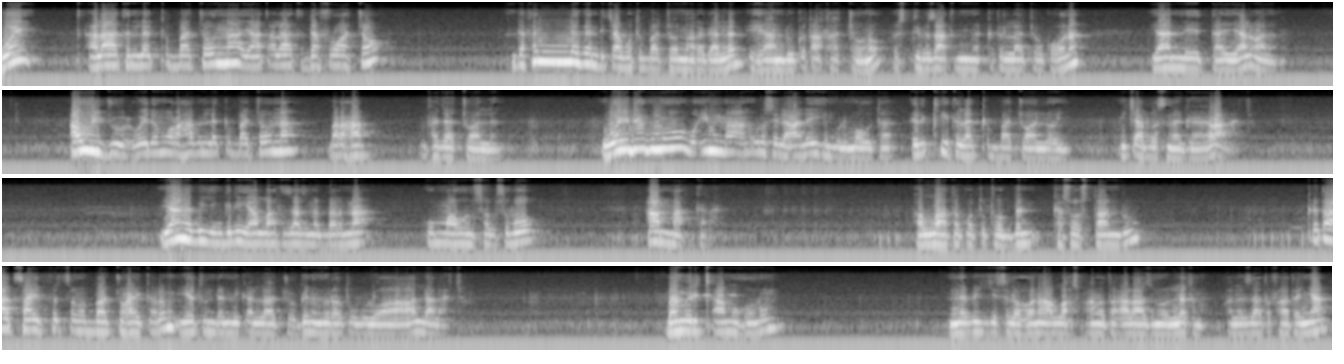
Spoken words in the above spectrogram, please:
ወይ ጠላት እንለቅባቸውና ያ ጠላት ደፍሯቸው እንደፈለገ እንዲጫወትባቸው እናደረጋለን ይሄ አንዱ ቅጣታቸው ነው። እስቲ ብዛት የሚመክትላቸው ከሆነ ያኔ ይታያል ማለት ነው አውል ጁዕ ወይ ደግሞ ረሀብ እንለቅባቸውና በረሀብ እንፈጃቸዋለን። ወይ ደግሞ ወኢማ አን ኡርስል አለይህም ልመውተ እልቂት እለቅባቸዋለሁኝ። ይጨርስ ነገር አላቸው። ያ ነቢይ እንግዲህ የአላህ ትእዛዝ ነበርና ኡማውን ሰብስቦ አማከረ። አላህ ተቆጥቶብን ከሶስት አንዱ ቅጣት ሳይፈጸምባችሁ አይቀርም። የቱ እንደሚቀላችሁ ግን ምረጡ ብሏል አላቸው። በምርጫ መሆኑም ነብይ ስለሆነ አላህ ስብሓን ወተላ አዝኖለት ነው። አለዛ ጥፋተኛን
